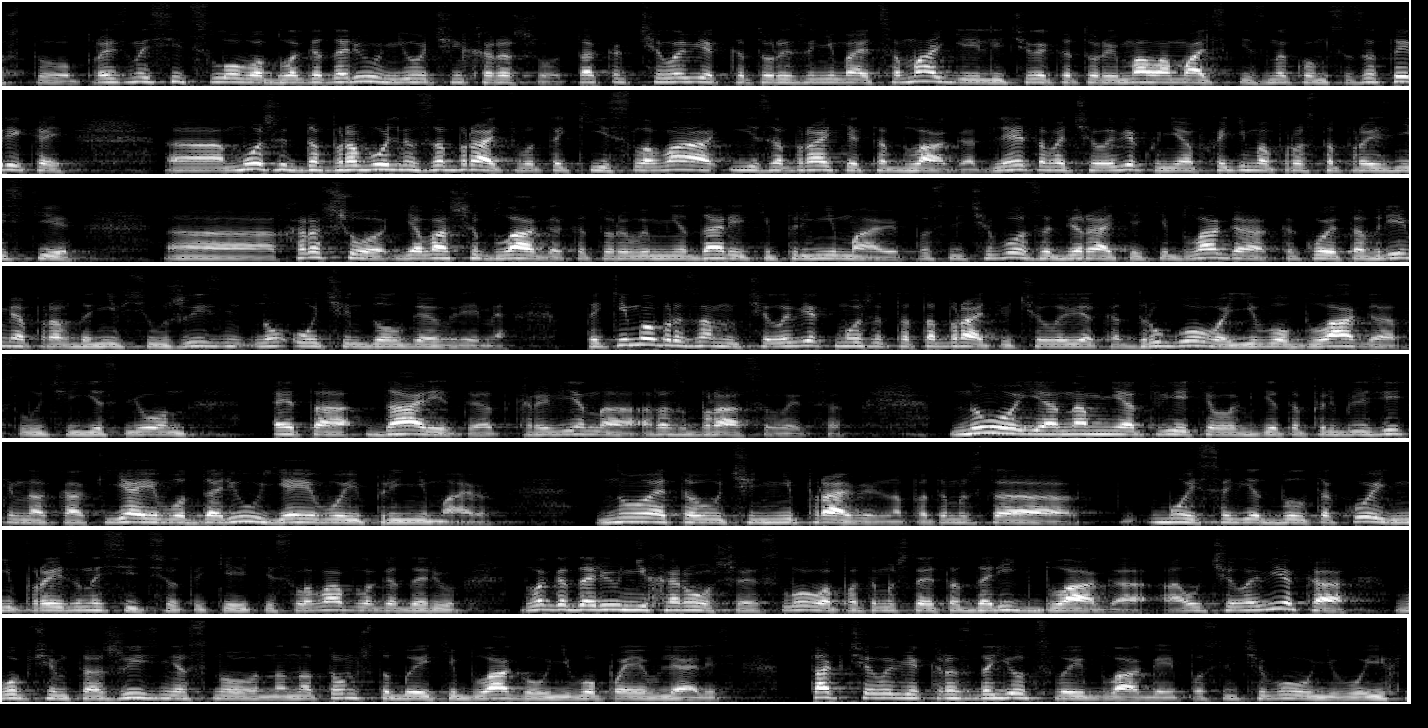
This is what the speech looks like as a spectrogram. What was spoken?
что произносить слово «благодарю» не очень хорошо, так как человек, который занимается магией или человек, который маломальски знаком с эзотерикой, э, может добровольно забрать вот такие слова и забрать это благо. Для этого человеку необходимо просто произнести э, «хорошо, я ваши блага, которые вы мне дарите, принимаю», после чего забирать эти блага какое-то время, правда не всю жизнь, но очень долгое время. Таким образом, человек может отобрать у человека другого его блага, в случае если он это дарит и откровенно разбрасывается. Ну и она мне ответила где-то приблизительно, как я его дарю, я его и принимаю. Но это очень неправильно, потому что мой совет был такой, не произносить все-таки эти слова «благодарю». «Благодарю» нехорошее слово, потому что это дарить благо. А у человека, в общем-то, жизнь основана на том, чтобы эти блага у него появлялись. Так человек раздает свои блага, и после чего у него их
